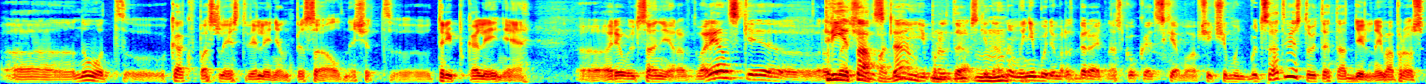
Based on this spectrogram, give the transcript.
э, ну вот, как впоследствии Ленин писал, значит, три поколения революционеров дворянские, э, Три этапа, да? и пролетарские. да? Но мы не будем разбирать, насколько эта схема вообще чему-нибудь соответствует, это отдельный вопрос.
